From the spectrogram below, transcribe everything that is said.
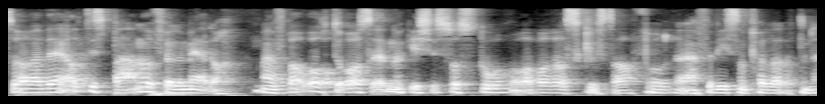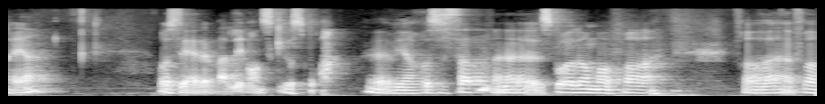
Så det er alltid spennende å følge med. da. Men fra år til år så er det nok ikke så store overraskelser for, eh, for de som følger dette nøye. Og så er det veldig vanskelig å spå. Eh, vi har også sett eh, spådommer fra, fra, fra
